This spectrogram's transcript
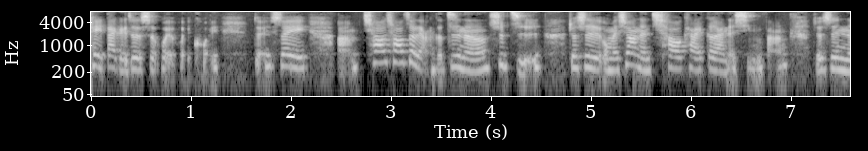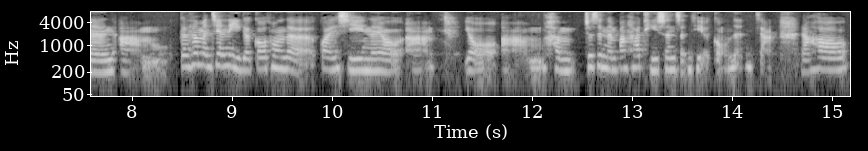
可以带给这个社会回馈，对，所以啊、嗯，悄悄这两个字呢，是指就是我们希望能敲开个案的心房，就是能啊、跟他们建立一个沟通的关系，能有啊、有啊、很就是能帮他提升整体的功能这样。然后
